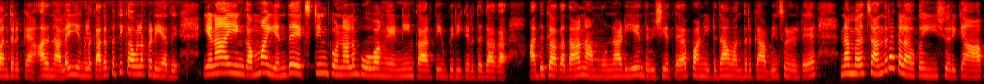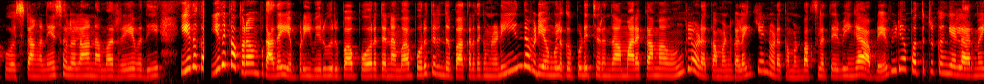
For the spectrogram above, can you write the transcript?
வந்திருக்கேன். அதனால் எங்களுக்கு அதை பற்றி கவலை கிடையாது. ஏன்னா எங்கள் அம்மா எந்த எக்ஸ்ட்ரீம் கொண்டாலும் போவாங்க என்னையும் கார்த்தியும் பிரிக்கிறதுக்காக. அதுக்காக தான் நான் முன்னாடியே இந்த விஷயத்த பண்ணிட்டு தான் வந்திருக்கேன் அப்படின்னு சொல்லிட்டு நம்ம சந்திரகலாவுக்கும் ஈஸ்வரிக்கும் ஆப்பு வச்சுட்டாங்கன்னே சொல்லலாம். நம்ம ரேவதி. இதுக்கு இதுக்கப்புறம் கதை எப்படி விறுவிறுப்பாக போகிறத நம்ம பொறுத்திருந்து பார்க்குறதுக்கு முன்னாடி இந்த வீடியோ உங்களுக்கு பிடிச்சிருந்தா மறக்காமல் உங்களோட கமெண்ட்களை என்னோட கமெண்ட் பாக்ஸில் தெரிவிங்க. அப்படியே வீடியோ பார்த்துட்ருக்கோங்க எல்லாருமே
